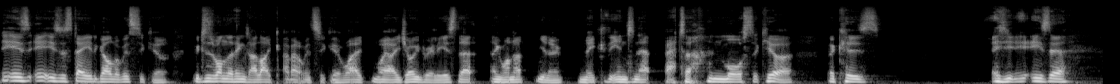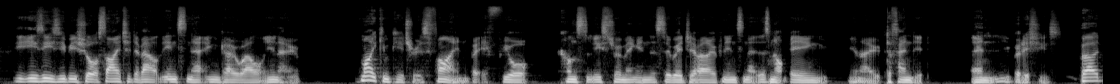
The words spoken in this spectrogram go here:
it is, it is a stated goal of WithSecure, which is one of the things I like about WithSecure, why, why I joined really, is that they want to, you know, make the internet better and more secure because it is a, it is easy to be short-sighted about the internet and go, well, you know, my computer is fine, but if you're constantly swimming in the sewage of open internet that's not being, you know, defended, then you've got issues. But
